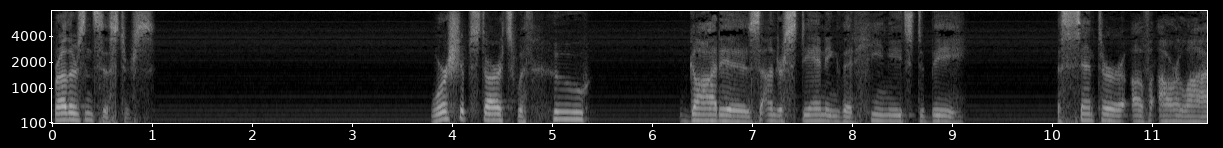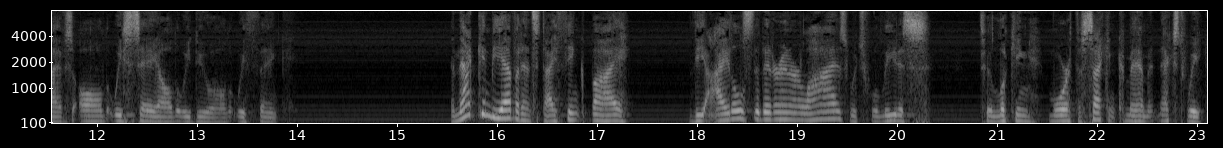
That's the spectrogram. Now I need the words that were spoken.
Brothers and sisters, worship starts with who God is, understanding that He needs to be the center of our lives, all that we say, all that we do, all that we think. And that can be evidenced, I think, by the idols that are in our lives, which will lead us to looking more at the second commandment next week.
